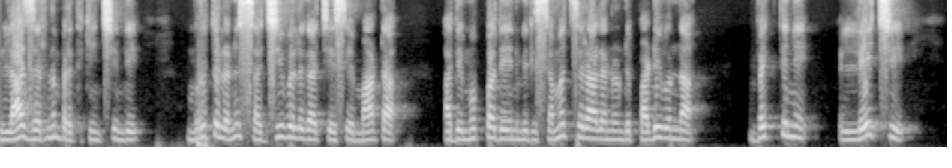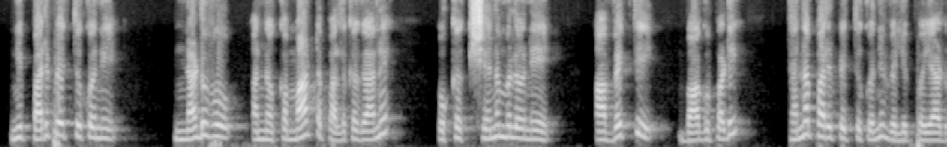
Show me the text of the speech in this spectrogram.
లాజర్ను బ్రతికించింది. మృతులను సజీవులుగా చేసే మాట. అది ముప్పదెనిమిది సంవత్సరాల నుండి పడి ఉన్న వ్యక్తిని లేచి నీ పరిపెత్తుకొని నడువు అన్న ఒక మాట పలకగానే ఒక క్షణములోనే ఆ వ్యక్తి బాగుపడి తన పరిపెత్తుకొని వెళ్ళిపోయాడు.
